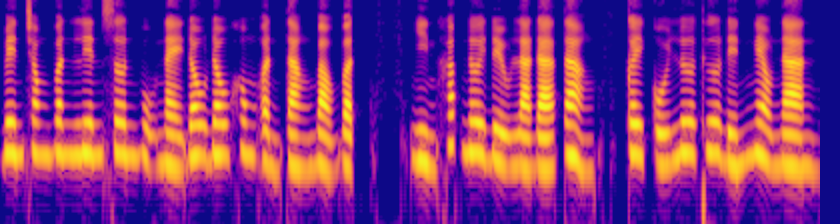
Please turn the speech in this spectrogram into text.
Bên trong Vân Liên Sơn vụ này đâu đâu không ẩn tàng bảo vật. Nhìn khắp nơi đều là đá tảng, cây cối lưa thưa đến nghèo nàn,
